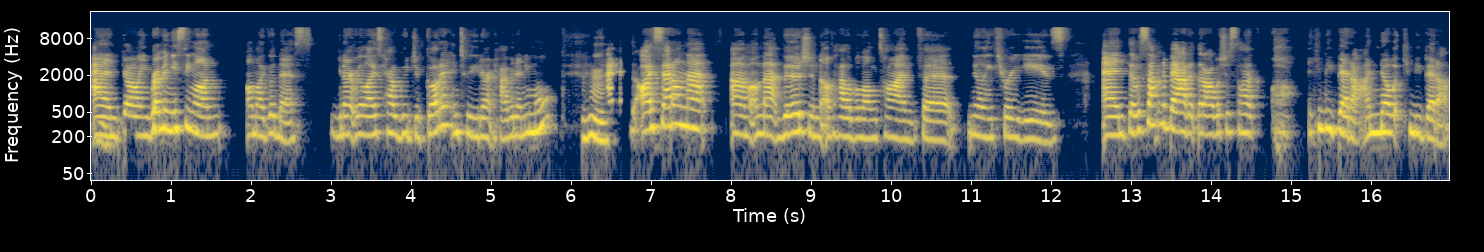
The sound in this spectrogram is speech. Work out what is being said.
and going reminiscing on, oh my goodness, you don't realize how good you've got it until you don't have it anymore. Mhm. I sat on that um, on that version of Hell of a Long Time for nearly three years, and there was something about it that I was just like, oh, it can be better. I know it can be better.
